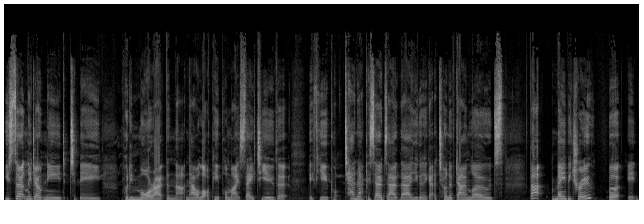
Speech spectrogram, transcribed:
you certainly don't need to be putting more out than that. Now, a lot of people might say to you that if you put 10 episodes out there, you're going to get a ton of downloads. That may be true, but it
